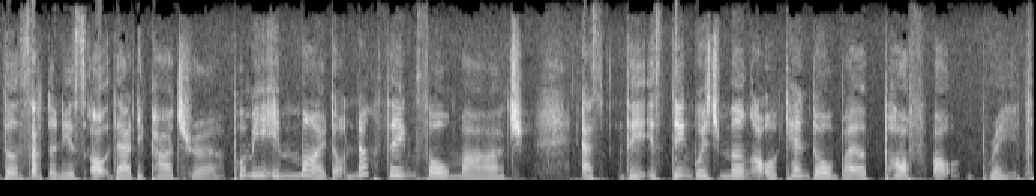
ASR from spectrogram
the suddenness of their departure put me in mind of nothing so much as the extinguishment of a candle by a puff of breath.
